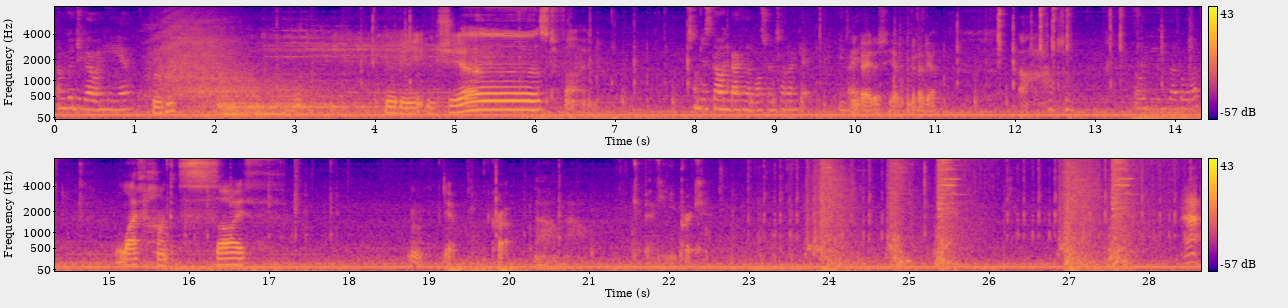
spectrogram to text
I'm good to go in here. Mm-hmm. You'll be just fine. I'm just going back in the boss room so I don't get invaded. Invaded, yeah, good idea. Ah, so Oh, you level up. Life Hunt Scythe. Hmm, yeah, crap. now, now. Get back here, you prick. Ah!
